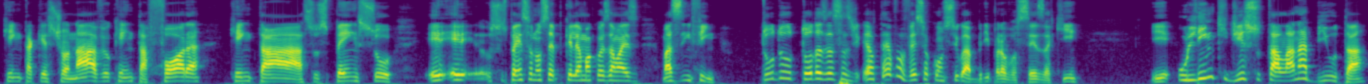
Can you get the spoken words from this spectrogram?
quem está questionável, quem está fora, quem está suspenso. Ele, ele, suspenso eu não sei porque ele é uma coisa mais. Mas enfim, tudo, todas essas. Eu até vou ver se eu consigo abrir para vocês aqui. E o link disso tá lá na bio, tá?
